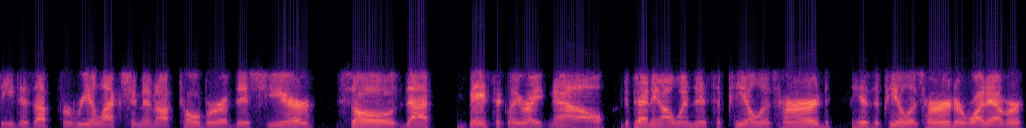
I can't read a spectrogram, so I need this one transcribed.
seat is up for reelection in October of this year. So that basically right now, depending on when this appeal is heard, his appeal is heard or whatever,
